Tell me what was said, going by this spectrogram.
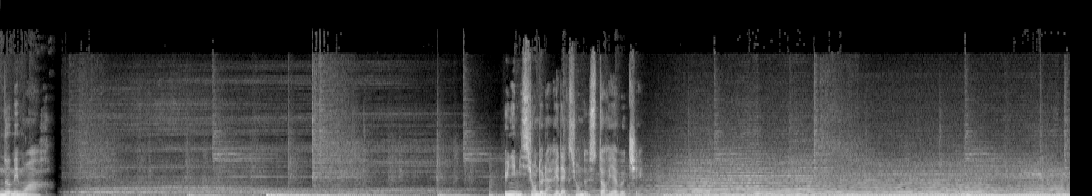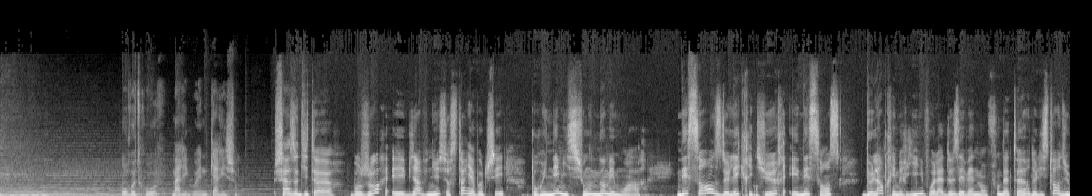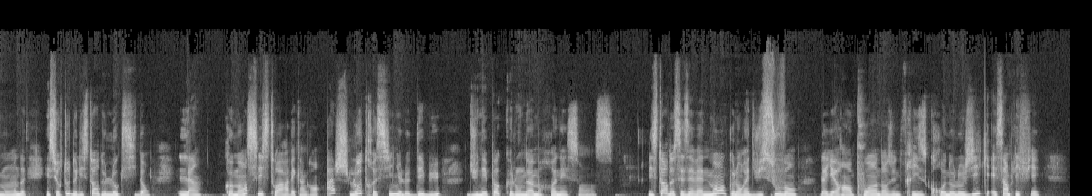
Nos mémoires. Une émission de la rédaction de Storia Voce. On retrouve Marie-Gwen Carichon. Chers auditeurs, bonjour et bienvenue sur Storia Voce pour une émission Nos mémoires. Naissance de l'écriture et naissance de l'imprimerie, voilà deux événements fondateurs de l'histoire du monde et surtout de l'histoire de l'Occident. L'un commence l'histoire avec un grand H, l'autre signe le début d'une époque que l'on nomme Renaissance. L'histoire de ces événements, que l'on réduit souvent d'ailleurs à un point dans une frise chronologique, est simplifiée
